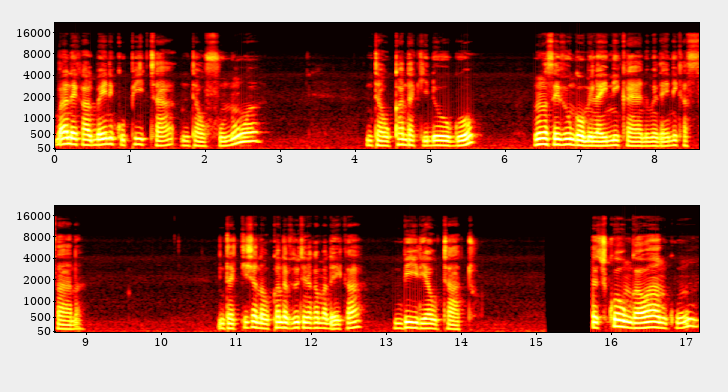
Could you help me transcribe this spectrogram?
Baada ya dakika arobaini kupita, nitaufunua, nitaukanda kidogo. Unaona sasa hivi unga umelainika yani, umelainika sana. Nitahakikisha naukanda vizuri tena kama dakika mbili au tatu. Nitachukua unga wangu,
